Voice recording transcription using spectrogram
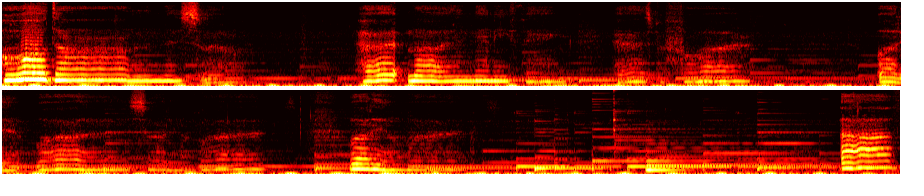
Hold on, this will hurt more than anything as before. What it was, what it was, what it was. I've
